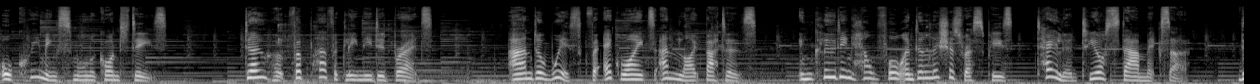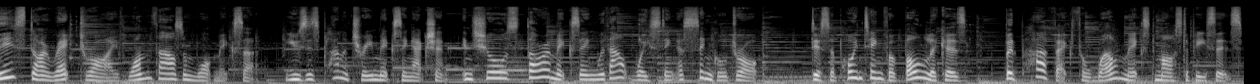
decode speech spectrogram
or creaming smaller quantities, dough hook for perfectly kneaded breads, and a whisk for egg whites and light batters, including helpful and delicious recipes tailored to your stand mixer. This direct drive 1000 watt mixer uses planetary mixing action, ensures thorough mixing without wasting a single drop disappointing for bowl lickers, but perfect for well mixed masterpieces.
